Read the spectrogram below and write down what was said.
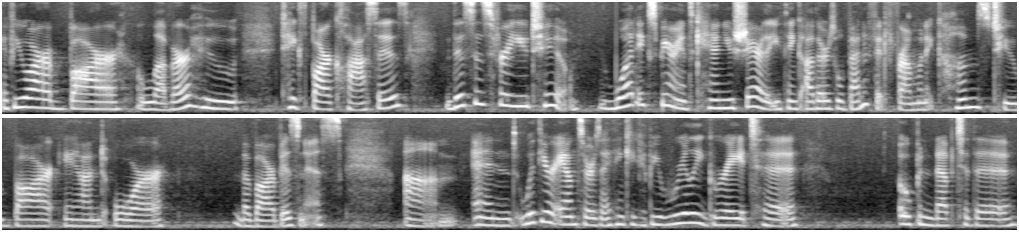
if you are a bar lover who takes bar classes, this is for you too. What experience can you share that you think others will benefit from when it comes to bar and or the bar business? Um, and with your answers, I think it could be really great to open it up to the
